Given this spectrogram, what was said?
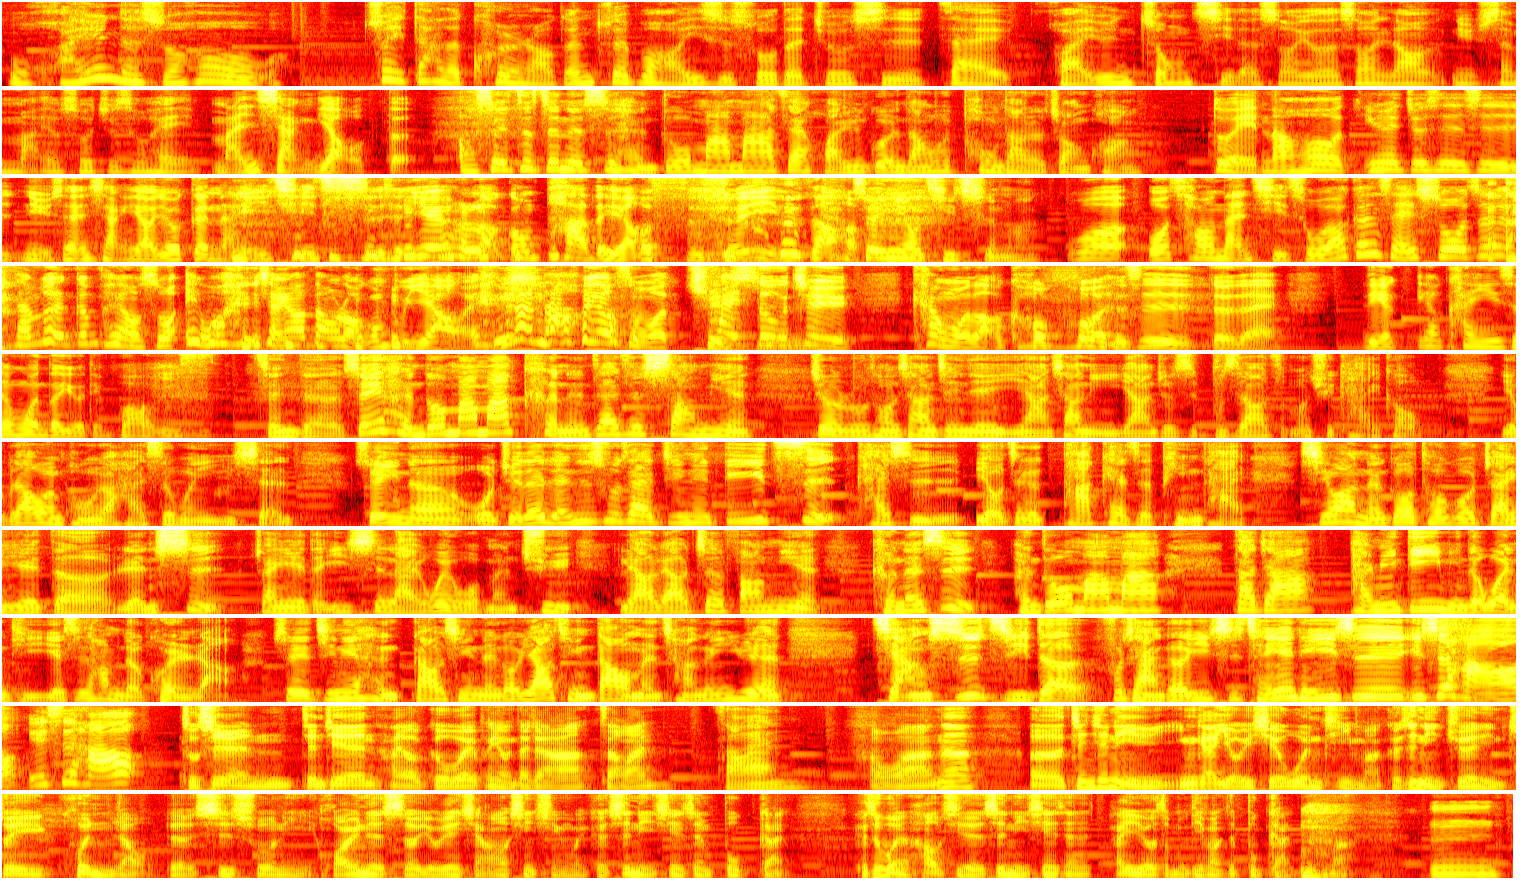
我怀孕的时候。最大的困扰跟最不好意思说的，就是在怀孕中期的时候，有的时候你知道女生嘛，有时候就是会蛮想要的哦，所以这真的是很多妈妈在怀孕过程当中会碰到的状况。对，然后因为就是是女生想要，又更难以启齿，因为我老公怕的要死，所以你知道，所以你有启齿吗？我我超难启齿，我要跟谁说？就是能不能跟朋友说？哎，我很想要，但我老公不要，哎，那他会用什么态度去看我老公，或者是对不对？连要看医生问都有点不好意思。真的，所以很多妈妈可能在这上面，就如同像尖尖一样，像你一样，就是不知道怎么去开口，也不知道问朋友还是问医生。所以呢，我觉得人之初在今天第一次开始有这个 podcast 平台，希望能够透过专业的人士、专业的医师来为我们去聊聊这方面，可能是很多妈妈大家排名第一名的问题，也是他们的困扰。所以今天很高兴能够邀请到我们长庚医院讲师级的妇产科医师陈燕婷医师，医师好，医师好。主持人尖尖，还有各位朋友，大家早安！早安，好啊。那呃，尖尖，你应该有一些问题嘛？可是你觉得你最困扰的是说，你怀孕的时候有点想要性行为，可是你先生不敢。可是我很好奇的是，你先生他有什么地方是不敢的吗？嗯。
